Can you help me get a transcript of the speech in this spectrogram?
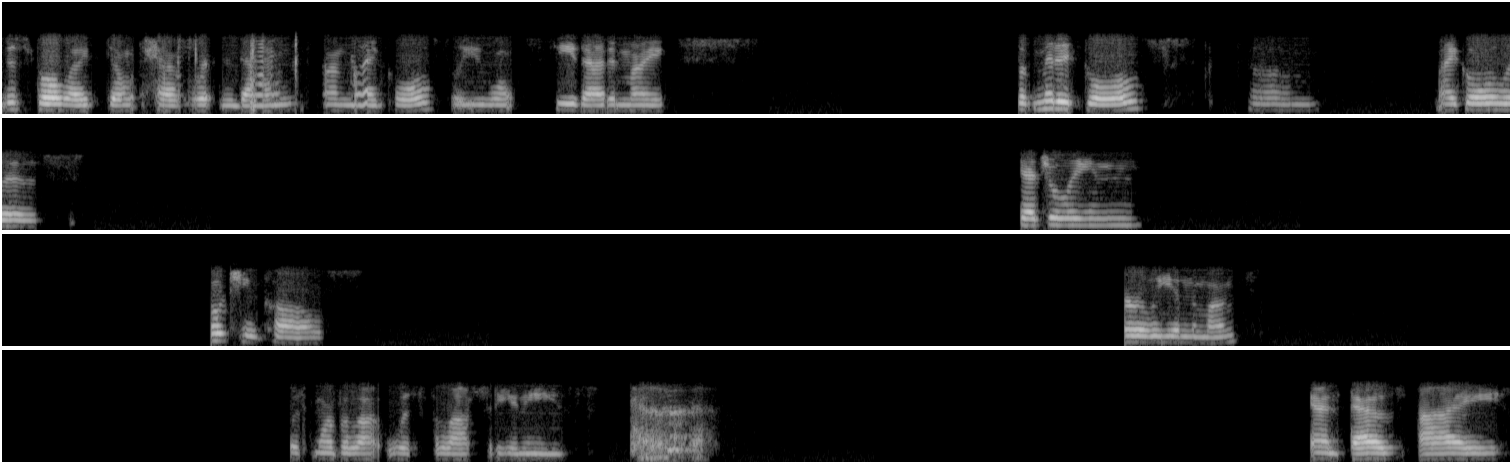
This goal I don't have written down on my goal, so you won't see that in my submitted goals. Um, my goal is scheduling coaching calls. Early in the month with more velo- with velocity and ease. And as I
